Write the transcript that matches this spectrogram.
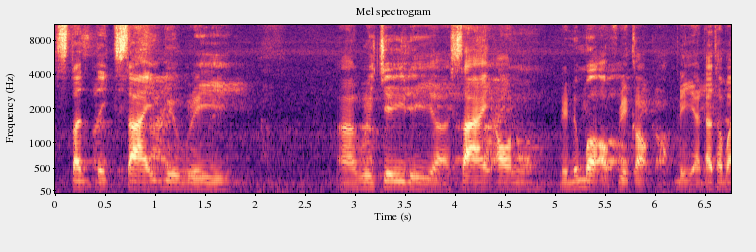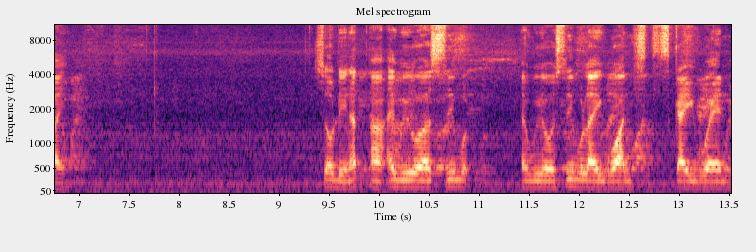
static size will re, uh, retrieve the uh, size on the number of record of the uh, database. So the next, uh, I will uh, simu I will simulate one case when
